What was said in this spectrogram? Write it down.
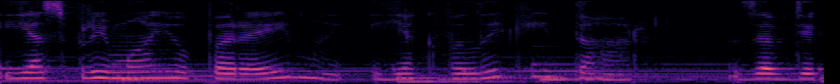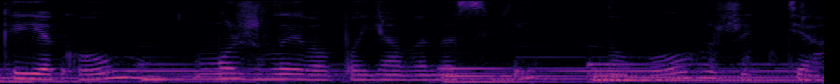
Я сприймаю перейми як великий дар, завдяки якому можлива поява на світ нового життя.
